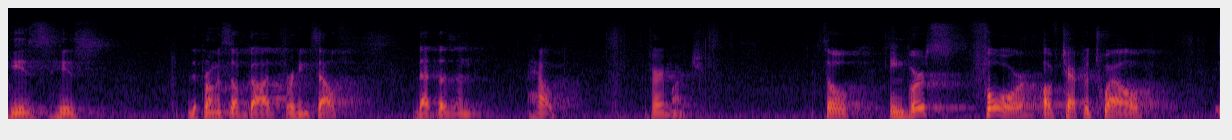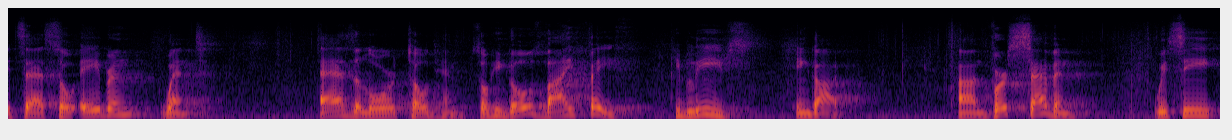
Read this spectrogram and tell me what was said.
his, his, the promise of God for himself. That doesn't help very much. So in verse 4 of chapter 12, it says, So Abram went as the Lord told him. So he goes by faith, he believes in God. Um, verse 7, we see,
